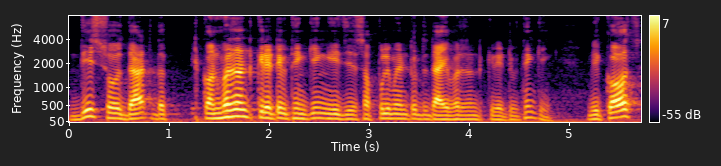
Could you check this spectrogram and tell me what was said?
This shows that the convergent creative thinking is a supplement to the divergent creative thinking, because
